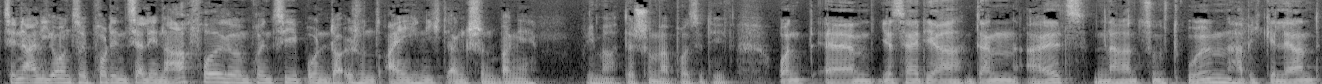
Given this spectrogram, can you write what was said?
sind eigentlich unsere potenzielle Nachfolger im Prinzip und da ist uns eigentlich nicht Angst und Bange. Prima, das ist schon mal positiv. Und ähm, ihr seid ja dann als Narrenzunft Ulm, habe ich gelernt,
